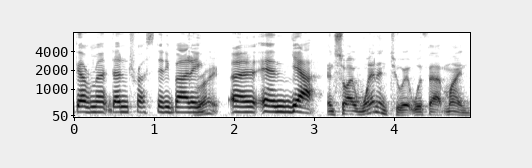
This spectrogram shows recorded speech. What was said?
government. Doesn't trust anybody. Right. Uh, and yeah, And so I went into it with that mind,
